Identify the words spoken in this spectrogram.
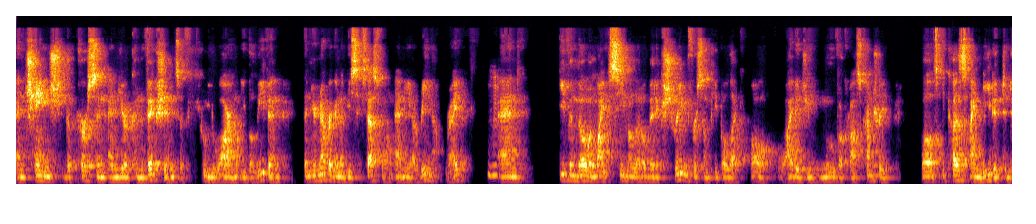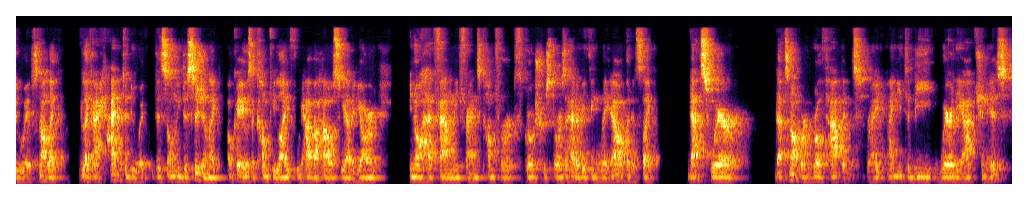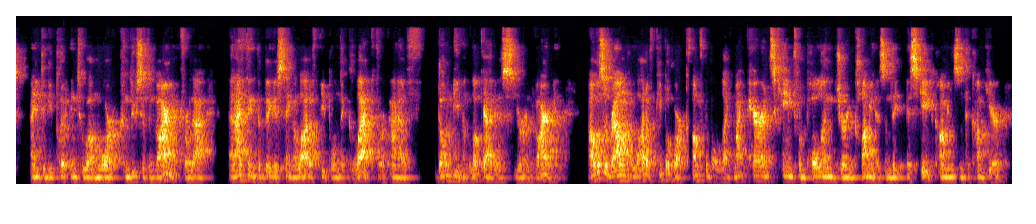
and change the person and your convictions of who you are and what you believe in, then you're never going to be successful in any arena, right? Mm-hmm. And even though it might seem a little bit extreme for some people, like, oh, why did you move across country? Well, it's because I needed to do it. It's not like like I had to do it. This only decision. Like, okay, it was a comfy life. We have a house, we have a yard you know, I had family, friends, comfort, grocery stores. I had everything laid out, but it's like that's where that's not where growth happens, right? I need to be where the action is. I need to be put into a more conducive environment for that. And I think the biggest thing a lot of people neglect or kind of don't even look at is your environment. I was around a lot of people who are comfortable. Like my parents came from Poland during communism. They escaped communism to come here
